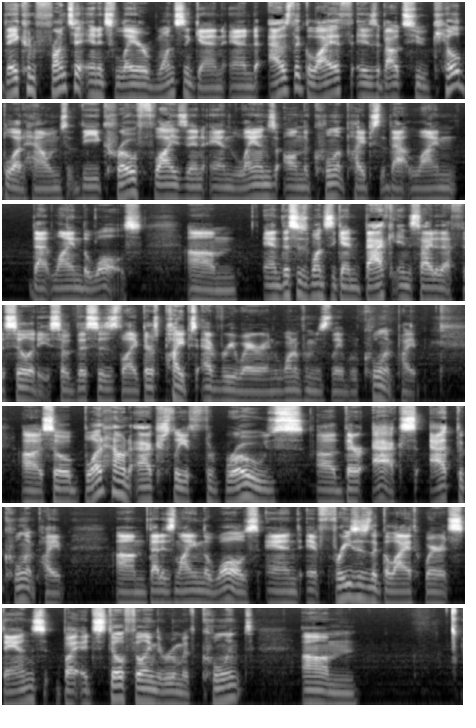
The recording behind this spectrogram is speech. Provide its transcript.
they confront it in its lair once again, and as the Goliath is about to kill Bloodhound, the crow flies in and lands on the coolant pipes that line that line the walls. Um, and this is once again back inside of that facility. So this is like there's pipes everywhere, and one of them is labeled coolant pipe. Uh, so Bloodhound actually throws uh, their axe at the coolant pipe um, that is lining the walls, and it freezes the Goliath where it stands, but it's still filling the room with coolant. Um,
